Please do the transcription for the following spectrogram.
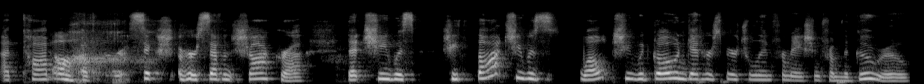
atop of Oh. her sixth, her seventh chakra that she was, she thought she was, well, she would go and get her spiritual information from the guru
